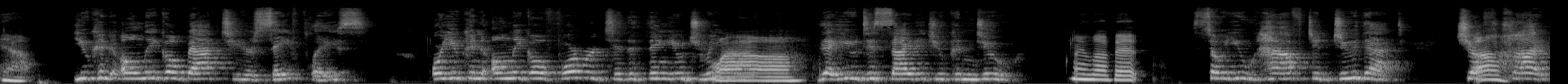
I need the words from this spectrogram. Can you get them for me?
Yeah. You can only go back to your safe place or you can only go forward to the thing you dream wow. of that you decided you can do. I love it. So you have to do that. Just try.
